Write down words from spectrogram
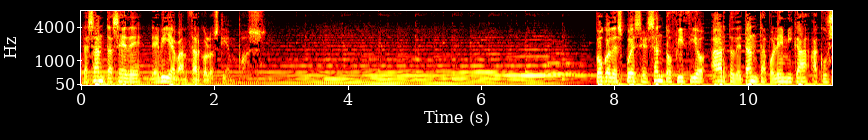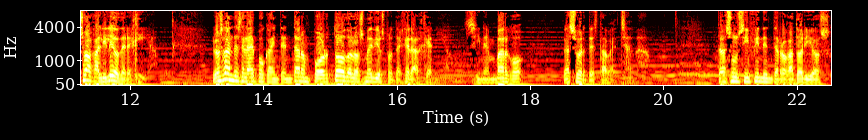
La Santa Sede debía avanzar con los tiempos. Poco después, el Santo Oficio, harto de tanta polémica, acusó a Galileo de herejía. Los grandes de la época intentaron por todos los medios proteger al genio. Sin embargo, la suerte estaba echada. Tras un sinfín de interrogatorios,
